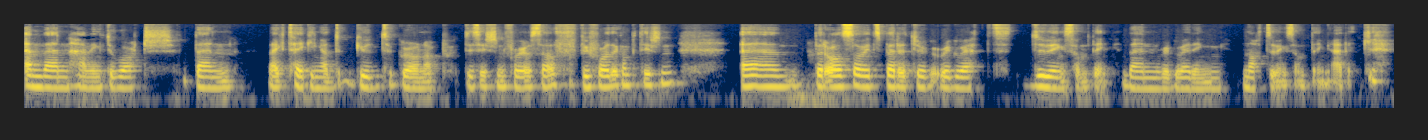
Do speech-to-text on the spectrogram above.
and then having to watch than, like, taking a good grown-up decision for yourself before the competition. Um, but also it's better to regret doing something than regretting not doing something, I think.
